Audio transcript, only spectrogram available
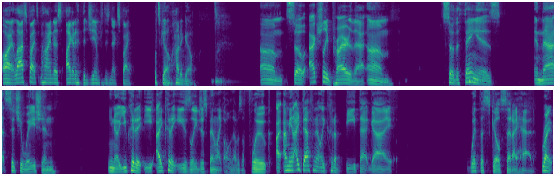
All right, last fight's behind us. I gotta hit the gym for this next fight. Let's go. How'd it go? Um, so actually prior to that, um, so the thing is, in that situation, you know, you could have, e- I could have easily just been like, oh, that was a fluke. I, I mean, I definitely could have beat that guy with the skill set I had. Right.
